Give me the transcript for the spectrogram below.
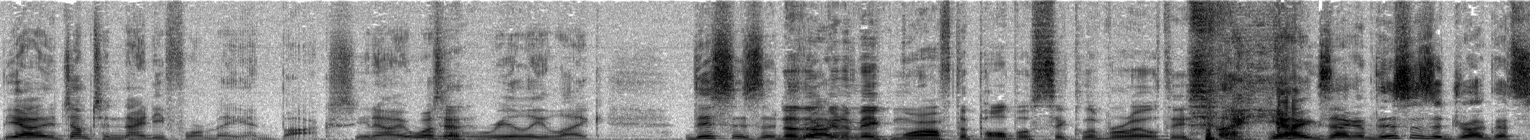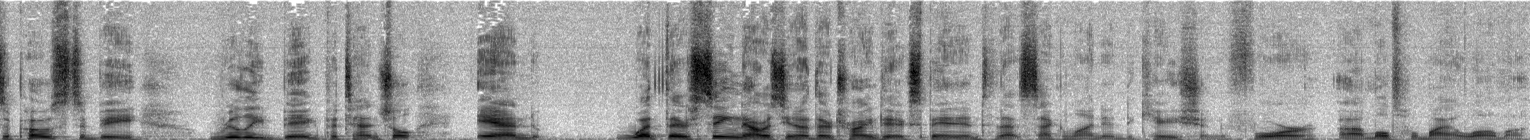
But yeah, it jumped to 94 million bucks. You know, it wasn't Yeah. really like this is a No, they're going to make more off the palbociclib royalties. yeah, exactly. This is a drug that's supposed to be really big potential, and what they're seeing now is, you know, they're trying to expand into that second line indication for uh, multiple myeloma,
